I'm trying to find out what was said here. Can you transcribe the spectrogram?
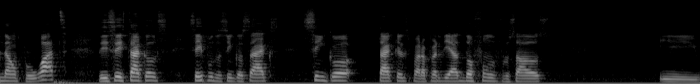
down for Watt, 16 tackles, 6.5 sacks, 5 tackles para pérdida, 2 fondos forzados y...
